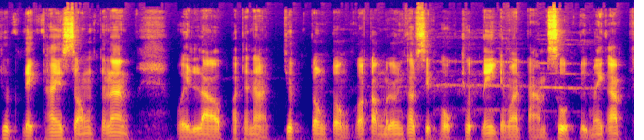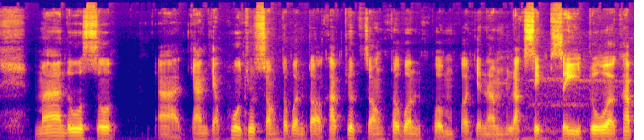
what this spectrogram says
ชุดเด็กไทย 2ตารางหวยลาวพัฒนาชุดตรงๆ ก็ต้องมาดูครับ 16 ชุดนี้จะมาตามสูตรหรือไม่ครับ มาดูสูตรการจับคู่ชุด 2 ตัวบนต่อครับ ชุด 2 ตัวบนผมก็จะนำหลัก 14 ตัวครับ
